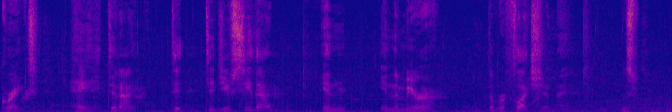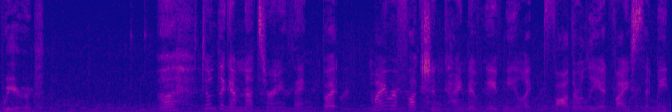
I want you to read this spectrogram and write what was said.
great. Hey, did I did did you see that? In in the mirror? The reflection was weird. Uh, don't think I'm nuts or anything, but my reflection kind of gave me like fatherly advice that made.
